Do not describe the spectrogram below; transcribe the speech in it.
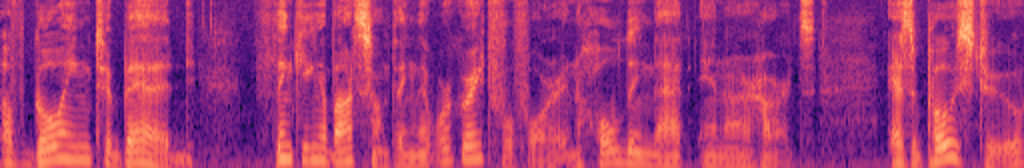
of going to bed thinking about something that we're grateful for and holding that in our hearts as opposed to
